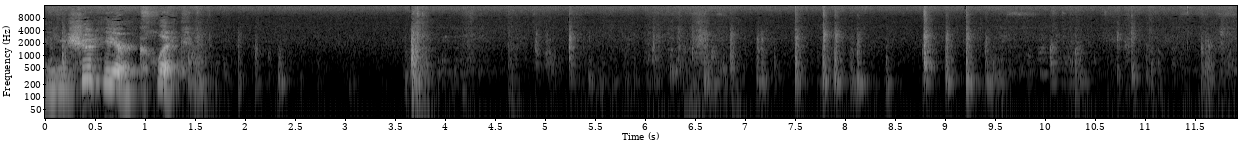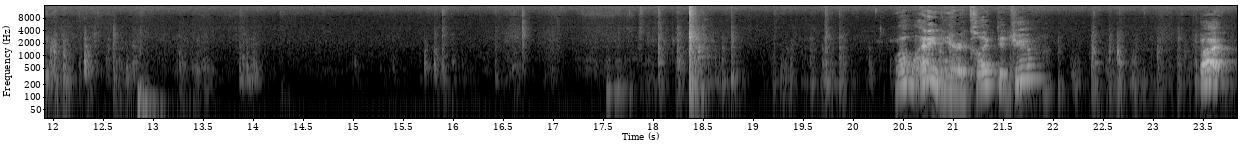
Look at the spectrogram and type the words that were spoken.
and you should hear a click. Well, I didn't hear a click, did you? But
